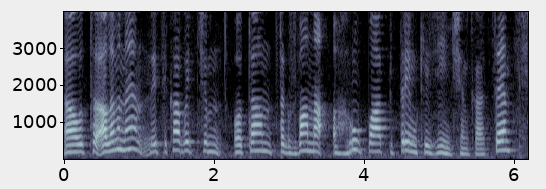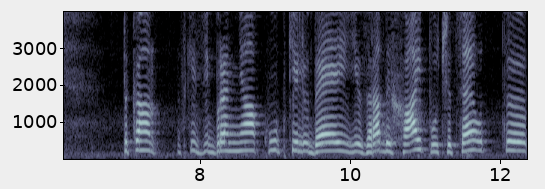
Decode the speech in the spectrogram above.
А От, але мене цікавить ота так звана група підтримки Зінченка. Це така, таке зібрання кубки людей заради хайпу, чи це от е,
